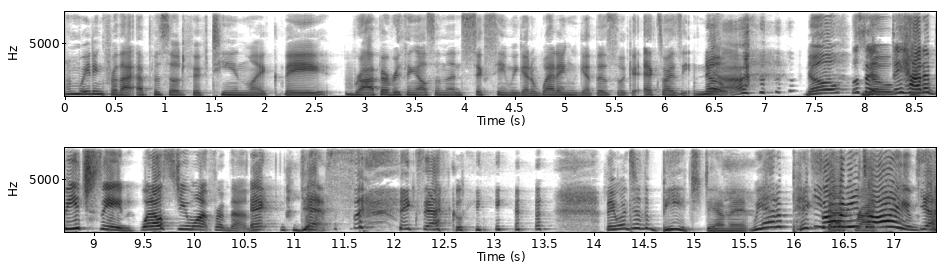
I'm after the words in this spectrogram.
I'm waiting for that episode 15. Like they wrap everything else, and then 16, we get a wedding, we get this, we get XYZ. No, Yeah. no. Listen, no, they had a beach scene. What else do you want from them? Yes, exactly. they went to the beach. Damn it, we had a piggyback so many ride. times. Yeah.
